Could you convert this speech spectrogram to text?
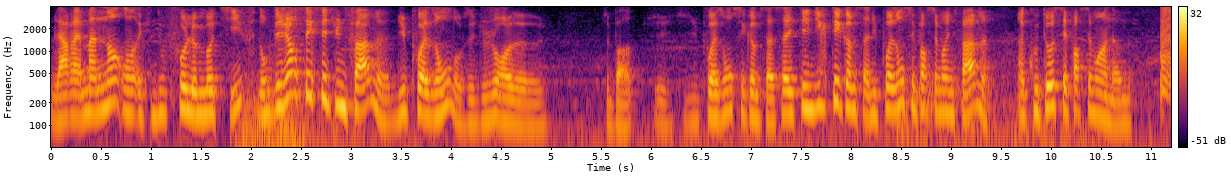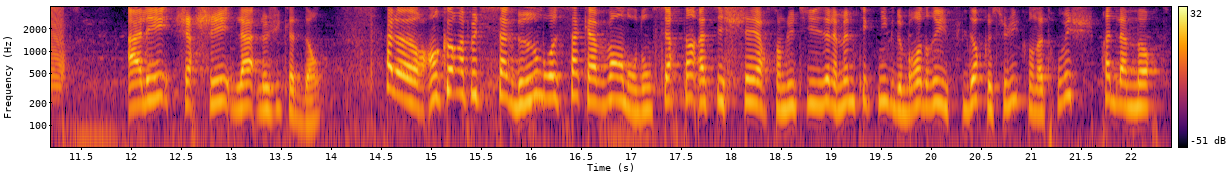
Là, maintenant, il nous faut le motif. Donc déjà, on sait que c'est une femme, du poison. Donc c'est toujours... euh, c'est pas... Du poison, c'est comme ça. Ça a été dicté comme ça. Du poison, c'est forcément une femme. Un couteau, c'est forcément un homme. Allez chercher la logique là-dedans. Alors, encore un petit sac, de nombreux sacs à vendre, dont certains assez chers, semblent utiliser la même technique de broderie et fil d'or que celui qu'on a trouvé près de la morte.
